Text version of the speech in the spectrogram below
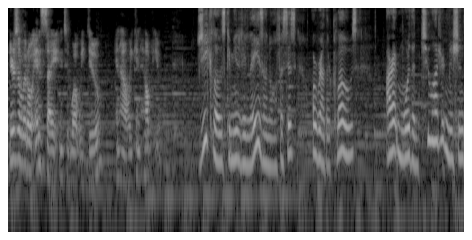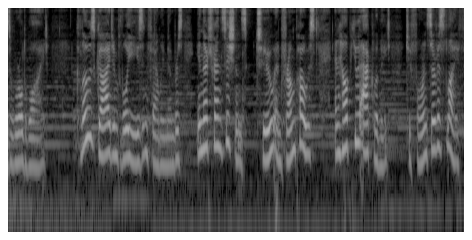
Here's a little insight into what we do and how we can help you. GCLO's community liaison offices, or rather CLOs, are at more than 200 missions worldwide. CLOs guide employees and family members in their transitions to and from post and help you acclimate to Foreign Service life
